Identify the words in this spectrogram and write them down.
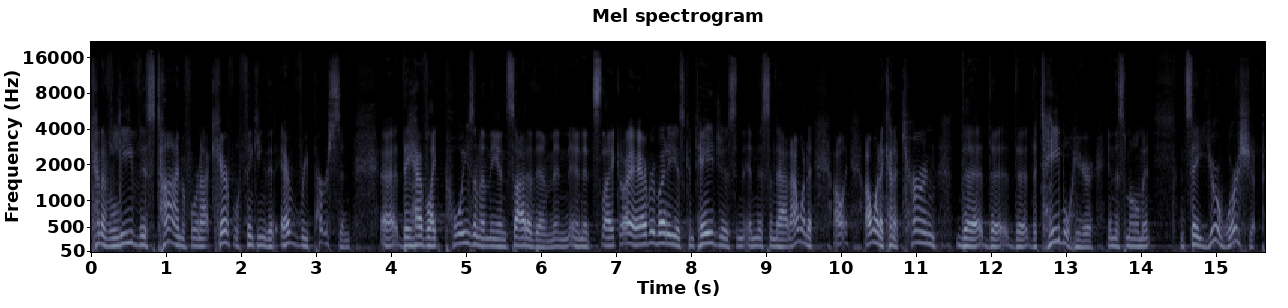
kind of leave this time, if we're not careful, thinking that every person uh, they have like poison on the inside of them, and, and it's like oh, everybody is contagious and, and this and that. And I want to I, I want to kind of turn the, the, the, the table here in this moment and say your worship,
